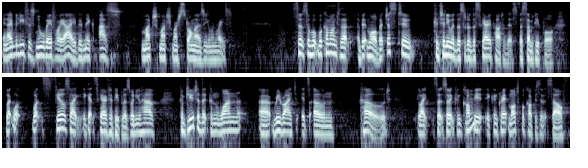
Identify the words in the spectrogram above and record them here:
And I believe this new wave of AI will make us much, much, much stronger as a human race. So, so we'll, come on to that a bit more, but just to continue with the sort of the scary part of this for some people, like what, what feels like it gets scary for people is when you have a computer that can one uh, rewrite its own code, like so, so it can copy it, it can create multiple copies of itself,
